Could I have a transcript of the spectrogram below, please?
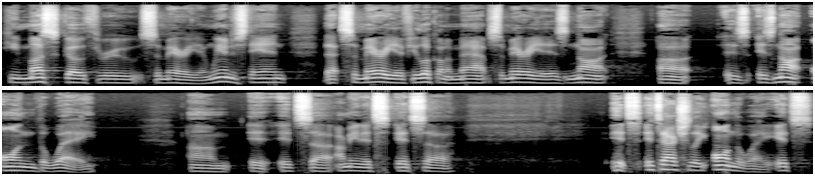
he must go through Samaria. And we understand that Samaria, if you look on a map, Samaria is not, uh, is, is not on the way. Um, it, it's, uh, I mean, it's, it's, uh, it's, it's actually on the way. It's,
